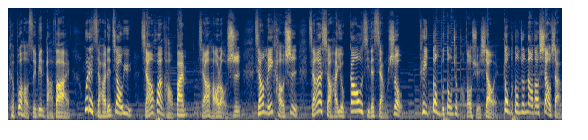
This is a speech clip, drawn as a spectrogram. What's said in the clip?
可不好随便打发哎。为了小孩的教育，想要换好班，想要好老师，想要没考试，想要小孩有高级的享受。可以动不动就跑到学校，哎，动不动就闹到校长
